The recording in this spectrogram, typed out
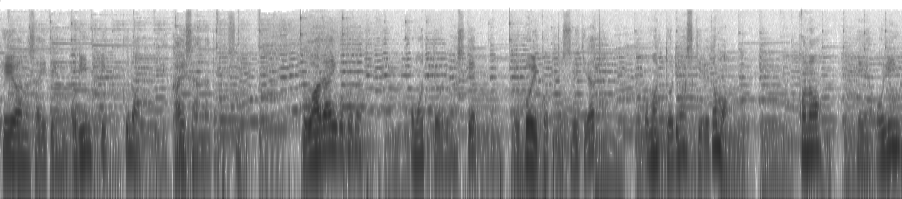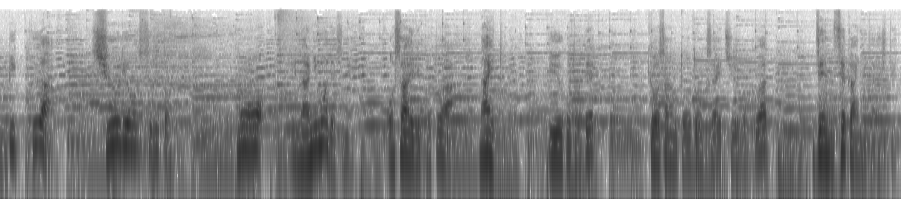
平和の祭典オリンピックの開催などですねお笑い事だと思っておりましてボイコットすべきだと思っておりますけれどもこのオリンピックが終了するともう何もですね抑えることはないということで共産党独裁中国は全世界に対してもう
